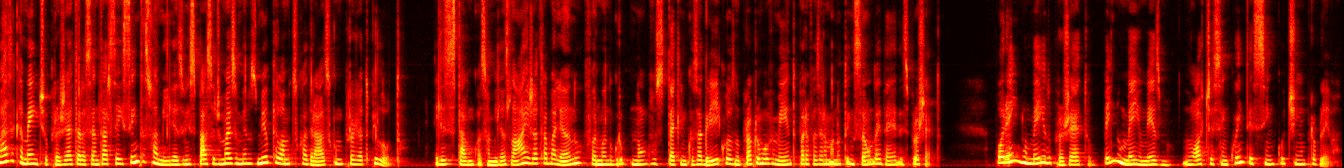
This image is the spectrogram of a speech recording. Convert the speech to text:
Basicamente, o projeto era assentar 600 famílias em um espaço de mais ou menos mil quilômetros quadrados como projeto piloto. Eles estavam com as famílias lá e já trabalhando, formando grupo, novos técnicos agrícolas no próprio movimento para fazer a manutenção da ideia desse projeto. Porém, no meio do projeto, bem no meio mesmo, no lote 55 tinha um problema.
